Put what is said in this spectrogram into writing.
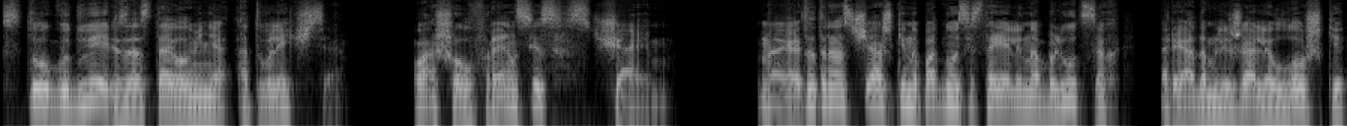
Стук в дверь заставил меня отвлечься. Вошел Фрэнсис с чаем. На этот раз чашки на подносе стояли на блюдцах, рядом лежали ложки,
